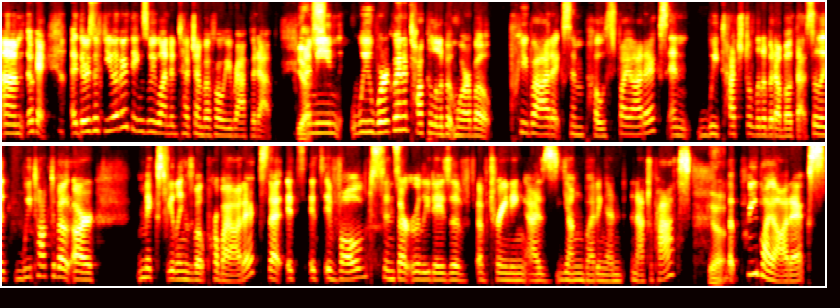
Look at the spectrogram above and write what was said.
Um okay uh, there's a few other things we want to touch on before we wrap it up. Yes. i mean we were going to talk a little bit more about prebiotics and postbiotics and we touched a little bit about that. So like we talked about our mixed feelings about probiotics that it's it's evolved since our early days of of training as young budding and naturopaths. Yeah. but prebiotics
